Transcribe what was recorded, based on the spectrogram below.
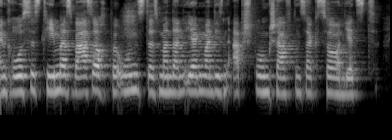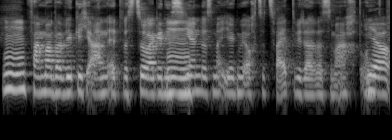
ein großes Thema. Es war es auch bei uns, dass man dann irgendwann diesen Absprung schafft und sagt, so, und jetzt mhm. fangen wir aber wirklich an, etwas zu organisieren, mhm. dass man irgendwie auch zu zweit wieder was macht. Und ja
